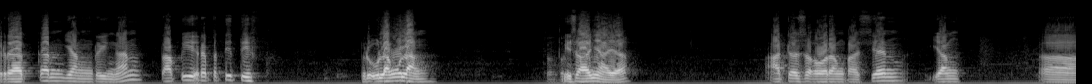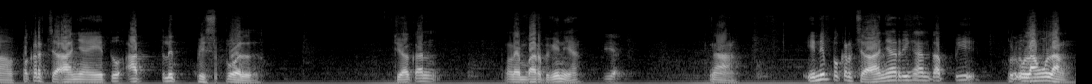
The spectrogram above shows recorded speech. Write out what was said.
gerakan yang ringan tapi repetitif. Berulang-ulang. Misalnya ya, ada seorang pasien yang eh, pekerjaannya itu atlet baseball. Dia kan ngelempar begini ya. Iya. Nah, ini pekerjaannya ringan tapi berulang-ulang.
